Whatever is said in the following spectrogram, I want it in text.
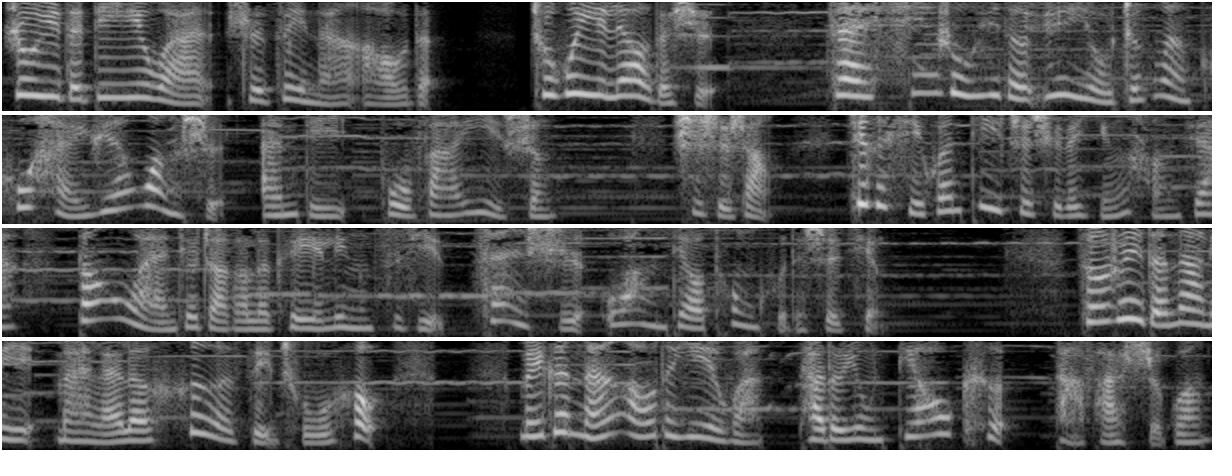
入狱的第一晚是最难熬的。出乎意料的是，在新入狱的狱友整晚哭喊冤枉时，安迪不发一声。事实上，这个喜欢地质学的银行家。当晚就找到了可以令自己暂时忘掉痛苦的事情，从瑞德那里买来了鹤嘴锄后，每个难熬的夜晚，他都用雕刻打发时光。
